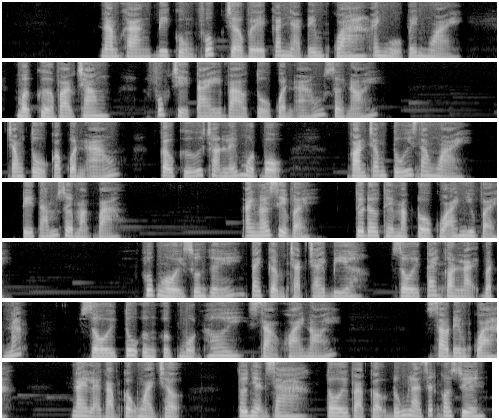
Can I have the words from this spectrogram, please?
Nam Khang đi cùng Phúc trở về căn nhà đêm qua anh ngủ bên ngoài. Mở cửa vào trong, Phúc chỉ tay vào tủ quần áo rồi nói. Trong tủ có quần áo, cậu cứ chọn lấy một bộ. Còn trong túi ra ngoài, đi tắm rồi mặc vào. Anh nói gì vậy? Tôi đâu thể mặc đồ của anh như vậy. Phúc ngồi xuống ghế, tay cầm chặt chai bia, rồi tay còn lại bật nắp, rồi tu ừng ực một hơi, sảng khoái nói. Sau đêm qua, nay lại gặp cậu ngoài chợ, tôi nhận ra tôi và cậu đúng là rất có duyên.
